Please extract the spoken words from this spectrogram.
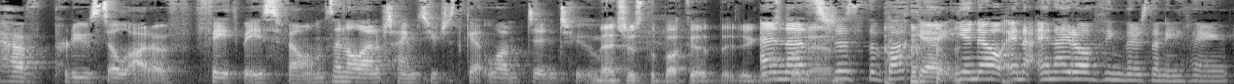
have produced a lot of faith based films, and a lot of times you just get lumped into. And that's just the bucket that and that's just the bucket, you know. And and I don't think there's anything.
